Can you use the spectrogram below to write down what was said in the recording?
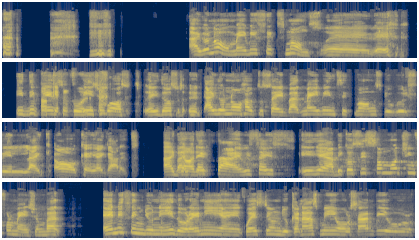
I don't know, maybe six months. Uh, uh, it depends Okay, cool. each was. It does, I don't know how to say, but maybe in six months you will feel like, oh, okay, I got it. I but got it it. takes time. It says, yeah, because it's so much information. But anything you need or any uh, question you can ask me or Sandy or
